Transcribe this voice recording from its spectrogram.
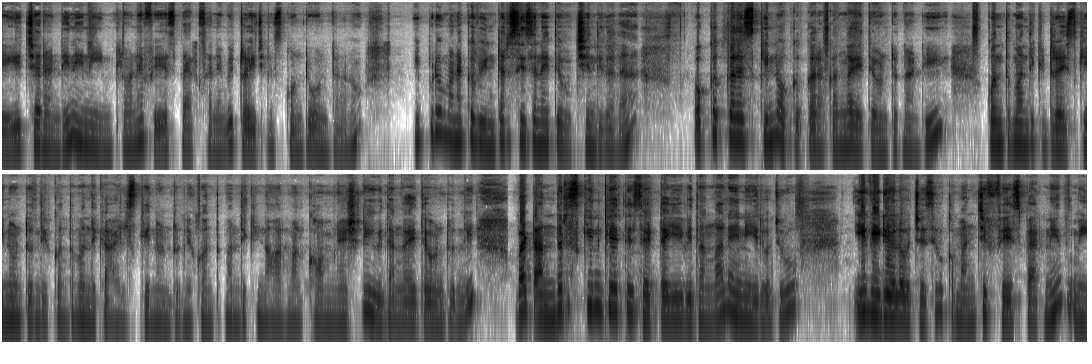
చేయించానండి. నేను ఇంట్లోనే ఫేస్ ప్యాక్స్ అనేవి ట్రై చేసుకుంటూ ఉంటాను. ఇప్పుడు మనకు వింటర్ సీజన్ అయితే వచ్చింది కదా. ఒక్కొక్కరి స్కిన్ ఒక్కొక్క రకంగా అయితే ఉంటుందండి. కొంతమందికి డ్రై స్కిన్ ఉంటుంది కొంతమందికి ఆయిల్ స్కిన్ ఉంటుంది కొంతమందికి నార్మల్ కాంబినేషన్ ఈ విధంగా అయితే ఉంటుంది. బట్ అందరి స్కిన్కి అయితే సెట్ అయ్యే విధంగా నేను ఈరోజు ఈ వీడియోలో వచ్చేసి ఒక మంచి ఫేస్ ప్యాక్ని మీ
